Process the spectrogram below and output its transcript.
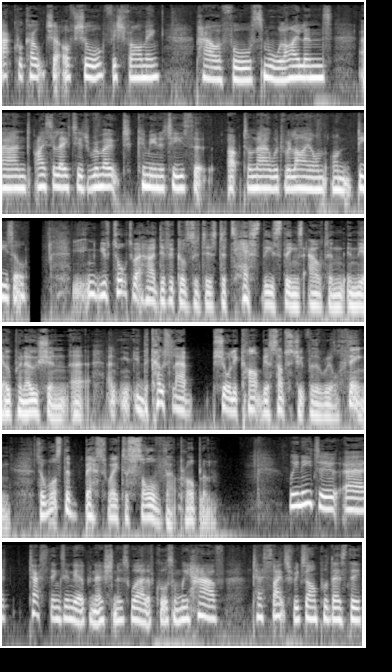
aquaculture offshore, fish farming, power for small islands and isolated remote communities that up till now would rely on, on diesel. You've talked about how difficult it is to test these things out in, in the open ocean, uh, and the Coast Lab surely can't be a substitute for the real thing. So, what's the best way to solve that problem? We need to uh, test things in the open ocean as well, of course, and we have test sites. For example, there's the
